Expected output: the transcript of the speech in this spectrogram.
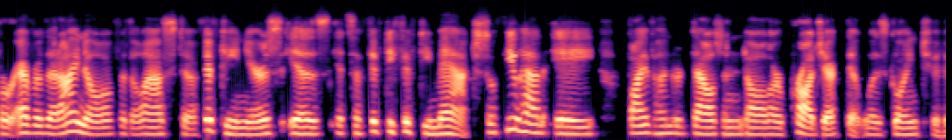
forever that I know of for the last uh, 15 years is it's a 50-50 match. So if you had a $500,000 project that was going to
